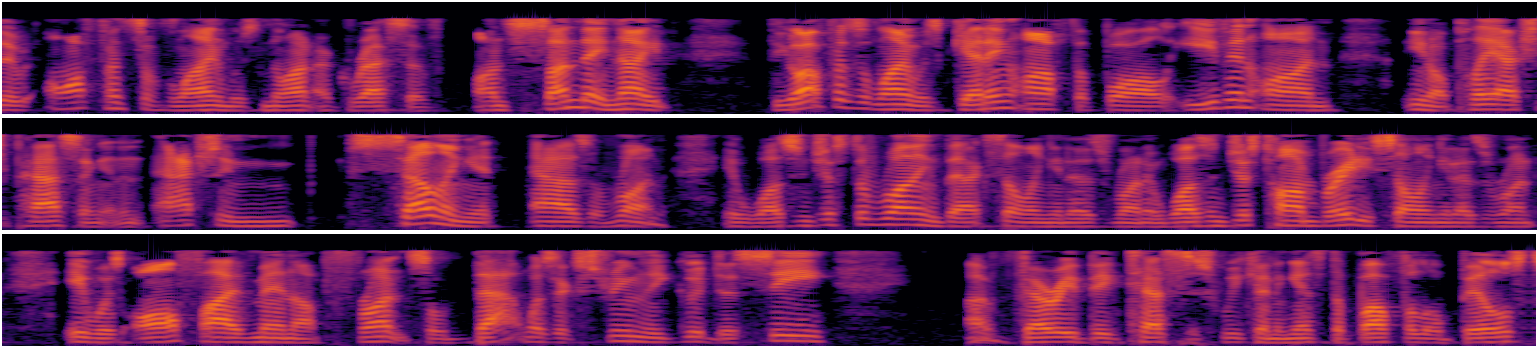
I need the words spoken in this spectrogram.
the offensive line was not aggressive. On Sunday night, the offensive line was getting off the ball, even on you know play action passing, and actually selling it as a run. It wasn't just the running back selling it as a run. It wasn't just Tom Brady selling it as a run. It was all five men up front. So that was extremely good to see. A very big test this weekend against the Buffalo Bills.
